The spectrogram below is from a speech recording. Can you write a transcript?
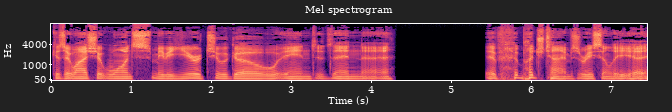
because I watched it once, maybe a year or two ago, and then uh, a bunch of times recently. Uh,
